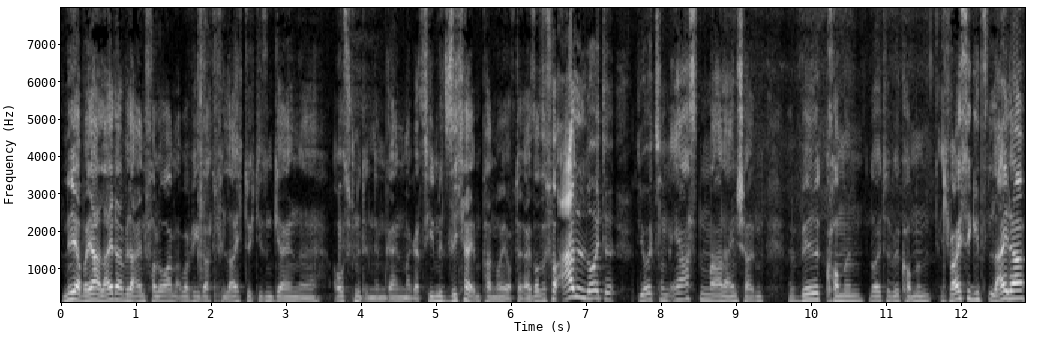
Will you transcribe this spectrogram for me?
Nee, aber ja, leider wieder einen verloren. Aber wie gesagt, vielleicht durch diesen geilen äh, Ausschnitt in dem geilen Magazin mit Sicherheit ein paar neue auf der Reise. Also für alle Leute, die heute zum ersten Mal einschalten, willkommen, Leute, willkommen. Ich weiß, hier geht's leider.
